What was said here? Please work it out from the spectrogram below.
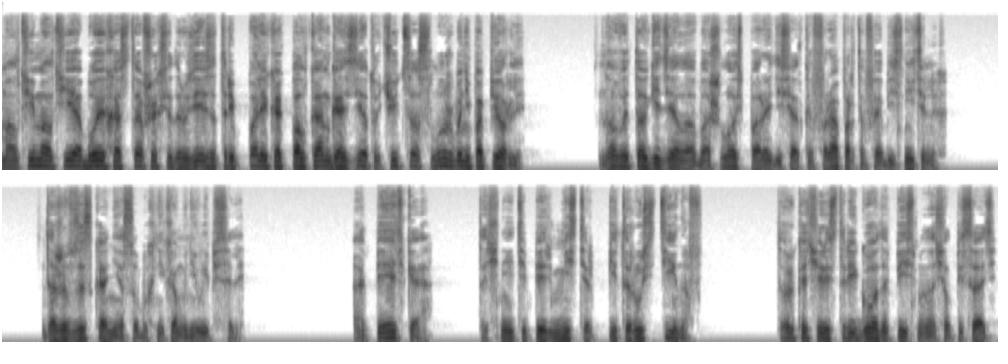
Молчи-молчи, обоих оставшихся друзей затрепали, как полкан газету, чуть со службы не поперли. Но в итоге дело обошлось парой десятков рапортов и объяснительных. Даже взысканий особых никому не выписали. А Петька, Точнее, теперь мистер Питер Устинов. Только через три года письма начал писать,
